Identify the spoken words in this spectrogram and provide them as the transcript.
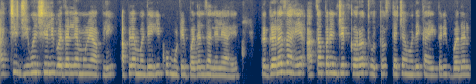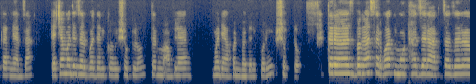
आजची जीवनशैली बदलल्यामुळे आपली आपल्यामध्येही खूप मोठे बदल झालेले आहेत. तर गरज आहे आतापर्यंत जे करत होतो त्याच्यामध्ये काहीतरी बदल करण्याचा. त्याच्यामध्ये जर बदल करू शकलो, तर आपल्या आपल्यामध्ये आपण बदल करू शकतो. तर बघा सर्वात मोठा जर आजचा जर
